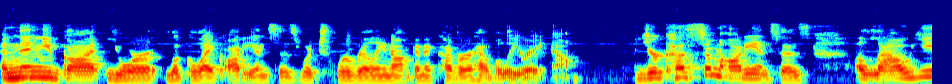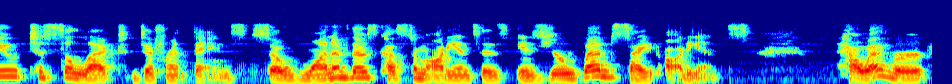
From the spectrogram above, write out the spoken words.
And then you've got your lookalike audiences, which we're really not going to cover heavily right now. Your custom audiences allow you to select different things. So, one of those custom audiences is your website audience. However,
